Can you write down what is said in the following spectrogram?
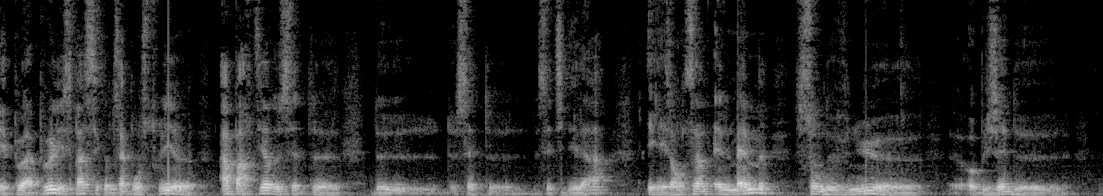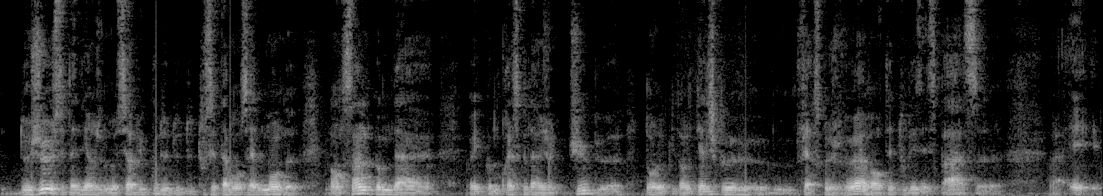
Et peu à peu, l'espace s'est comme ça construit à partir de cette, de, de cette, de cette idée-là. Et les enceintes elles-mêmes sont devenues euh, objets de, de jeu, c'est-à-dire je me sers du coup de, tout cet amoncellement d'enceintes comme, comme presque d'un jeu de cube euh, dans, dans, lequel je peux faire ce que je veux, inventer tous les espaces. Euh, Et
